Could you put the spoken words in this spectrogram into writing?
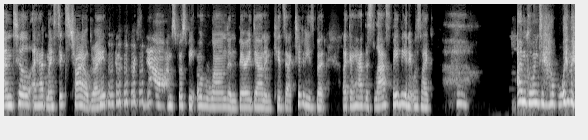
until I had my sixth child, right? now I'm supposed to be overwhelmed and buried down in kids' activities, but like I had this last baby and it was like, oh, I'm going to help women.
